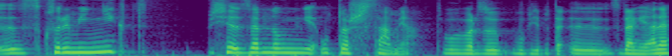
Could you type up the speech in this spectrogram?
y, z którymi nikt się ze mną nie utożsamia. To było bardzo głupie y, zdanie, ale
